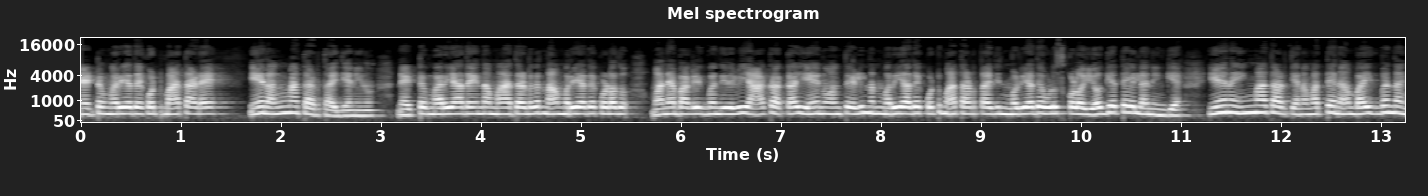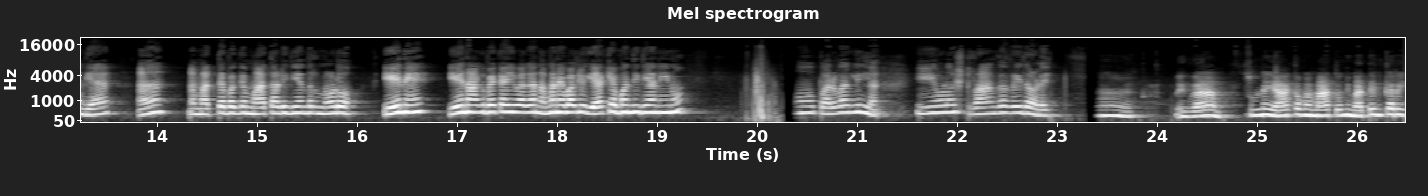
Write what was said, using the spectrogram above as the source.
ನೆಟ್ಟು ಮರ್ಯಾದೆ ಕೊಟ್ಟು ಮಾತಾಡೆ. ಏನು ಹಂಗೆ ಮಾತಾಡ್ತಾ ಇದೆಯಾ ನೀನು? ನೆಟ್ಟಗೆ ಮರ್ಯಾದೆಯಿಂದ ಮಾತಾಡಿದ್ರೆ ನಾನು ಮರ್ಯಾದೆ ಕೊಡೋದು. ಮನೆ ಬಾಗಿಲಿಗೆ ಬಂದಿದ್ದೀವಿ ಯಾಕಕ್ಕ ಏನು ಅಂತೇಳಿ ನಾನು ಮರ್ಯಾದೆ ಕೊಟ್ಟು ಮಾತಾಡ್ತಾ ಇದ್ದೀನಿ. ಮರ್ಯಾದೆ ಉಳಿಸ್ಕೊಳ್ಳೋ ಯೋಗ್ಯತೆ ಇಲ್ಲ ನಿನಗೆ ಏನು ಹಿಂಗೆ ಮಾತಾಡ್ತೀಯ? ನಮ್ಮ ಅತ್ತೆನ? ಬೈಕ್ ಬಂದಂಗೆ? ಹಾಂ ನಮ್ಮ ಅತ್ತೆ ಬಗ್ಗೆ ಮಾತಾಡಿದ್ಯಾ ಅಂದ್ರೆ ನೋಡು. ಏನೇ? ಏನಾಗಬೇಕಾ ಇವಾಗ? ನಮ್ಮನೆ ಬಾಗಿಲಿಗೆ ಯಾಕೆ ಬಂದಿದ್ಯಾ ನೀನು? ಹ್ಞೂ ಪರವಾಗಿಲ್ಲ. ಇವಳು ಸ್ಟ್ರಾಂಗ್ ಆಗಿದ್ದಾಳೆ ಹ್ಞೂ ಈಗ ಸುಮ್ಮನೆ ಯಾಕಮ್ಮ ಮಾತು? ನಿಮ್ಮ ಅತ್ತೆನ ಕರಿ.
